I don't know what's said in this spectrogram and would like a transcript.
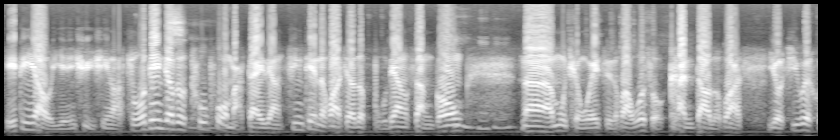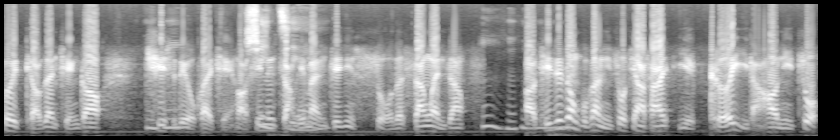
一定要有延续性啊。昨天叫做突破嘛带量，今天的话叫做补量上攻。那目前为止的话，我所看到的话，有机会会挑战前高七十六块钱哈。今天涨停板接近锁了三万张嗯哼啊。其实这种股票你做价差也可以的哈，你做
